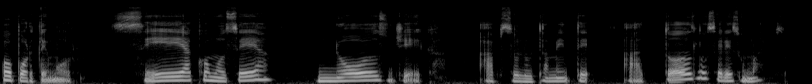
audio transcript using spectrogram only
o por temor. Sea como sea, nos llega absolutamente a todos los seres humanos.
